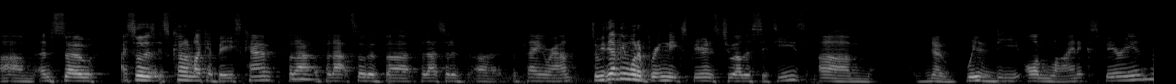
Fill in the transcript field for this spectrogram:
Um, and so I saw it's kind of like a base camp for that for that sort of uh, for that sort of uh, for playing around. So we definitely want to bring the experience to other cities. Um, you know, with the online experience.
